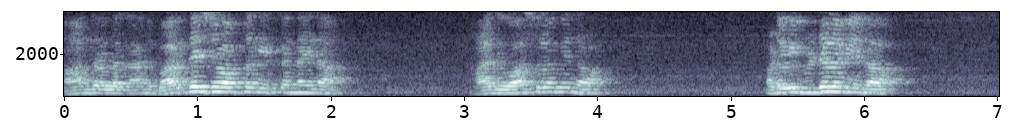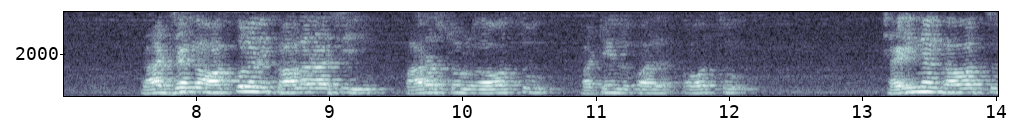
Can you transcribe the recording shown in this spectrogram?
ఆంధ్రలో కానీ భారతదేశ వ్యాప్తంగా ఎక్కడైనా ఆదివాసుల మీద అడవి బిడ్డల మీద రాజ్యాంగం హక్కులని కాలరాసి ఫారెస్టోళ్ళు కావచ్చు పటేలు పాల కావచ్చు సైన్యం కావచ్చు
